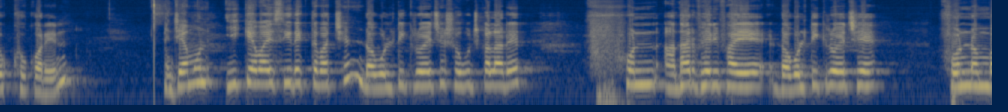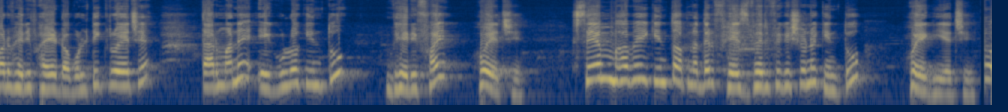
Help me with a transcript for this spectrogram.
লক্ষ্য করেন, যেমন ই কেওয়াইসি দেখতে পাচ্ছেন ডবল টিক রয়েছে সবুজ কালারের। ফোন আধার ভেরিফাইয়ে ডবল টিক রয়েছে। ফোন নম্বর ভেরিফাইয়ে ডবল টিক রয়েছে। তার মানে এগুলো কিন্তু ভেরিফাই হয়েছে। সেমভাবেই কিন্তু আপনাদের ফেস ভেরিফিকেশনও কিন্তু হয়ে গিয়েছে। তো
